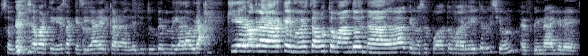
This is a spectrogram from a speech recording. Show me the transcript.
soy Melissa Martínez, a que sigan el canal de YouTube de Mega Laura. Quiero aclarar que no estamos tomando nada que no se pueda tomar en televisión. Es vinagre.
